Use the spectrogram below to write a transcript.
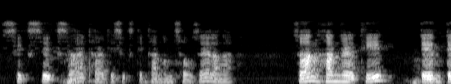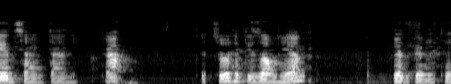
6 6 are 30 16 kan om chau se langa chuan 100 thì 10 10 sign ta ni ta chu heti zong hian việc về thế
